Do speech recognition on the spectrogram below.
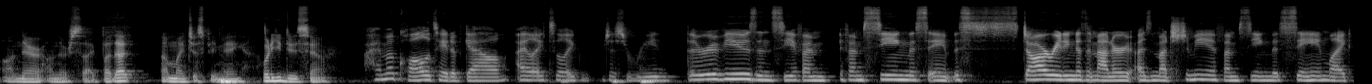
on their on their site. But that that might just be me. What do you do, Sam? I'm a qualitative gal. I like to like just read the reviews and see if I'm if I'm seeing the same. The star rating doesn't matter as much to me if I'm seeing the same like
